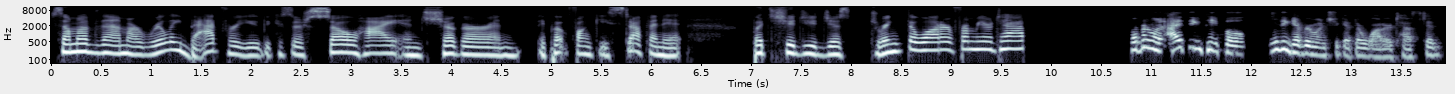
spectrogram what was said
some of them are really bad for you because they're so high in sugar and they put funky stuff in it. But should you just drink the water from your tap? Everyone, I think people, I think everyone should get their water tested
